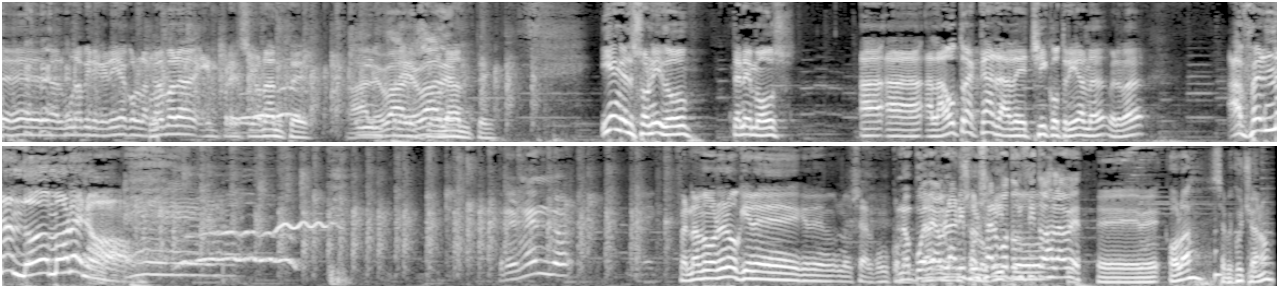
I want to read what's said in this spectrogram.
Eh, alguna virguería con la cámara, impresionante. Vale, impresionante. Vale, Y en el sonido tenemos a, a, la otra cara de Chico Triana, ¿verdad? A Fernando Moreno. Tremendo. Fernando Moreno quiere, no sé, algún No puede hablar y pulsar botoncitos a la vez. Eh, hola, se me escucha, ¿no?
